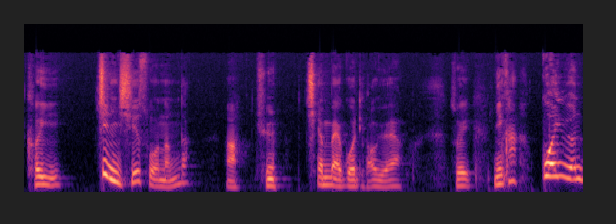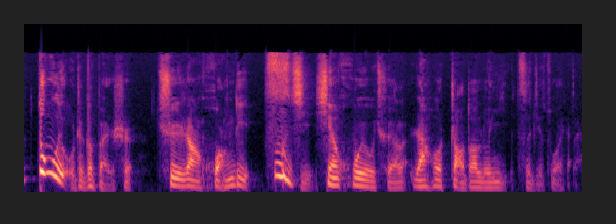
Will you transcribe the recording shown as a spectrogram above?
可以尽其所能的啊，去签卖国条约啊。所以你看，官员都有这个本事，去让皇帝自己先忽悠瘸了，然后找到轮椅自己坐下来。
